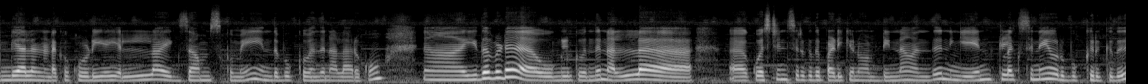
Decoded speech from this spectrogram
இந்தியாவில் நடக்கக்கூடிய எல்லா எக்ஸாம்ஸ்க்குமே இந்த புக்கு வந்து நல்லாயிருக்கும். இதை விட உங்களுக்கு வந்து நல்ல கொஸ்டின்ஸ் இருக்குது படிக்கணும் அப்படின்னா வந்து நீங்கள் என் கிளக்ஸ்னே ஒரு புக் இருக்குது.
